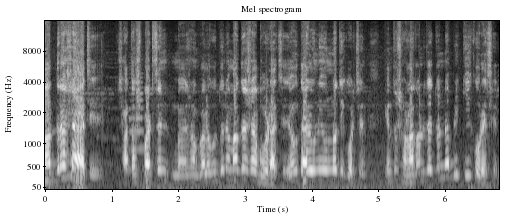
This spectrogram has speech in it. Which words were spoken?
মাদ্রাসা আছে, সাতাশ পার্সেন্ট সংখ্যালঘুর জন্য মাদ্রাসা বোর্ড আছে, এবং তার উনি উন্নতি করছেন। কিন্তু সনাতনীদের জন্য আপনি কি করেছেন?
